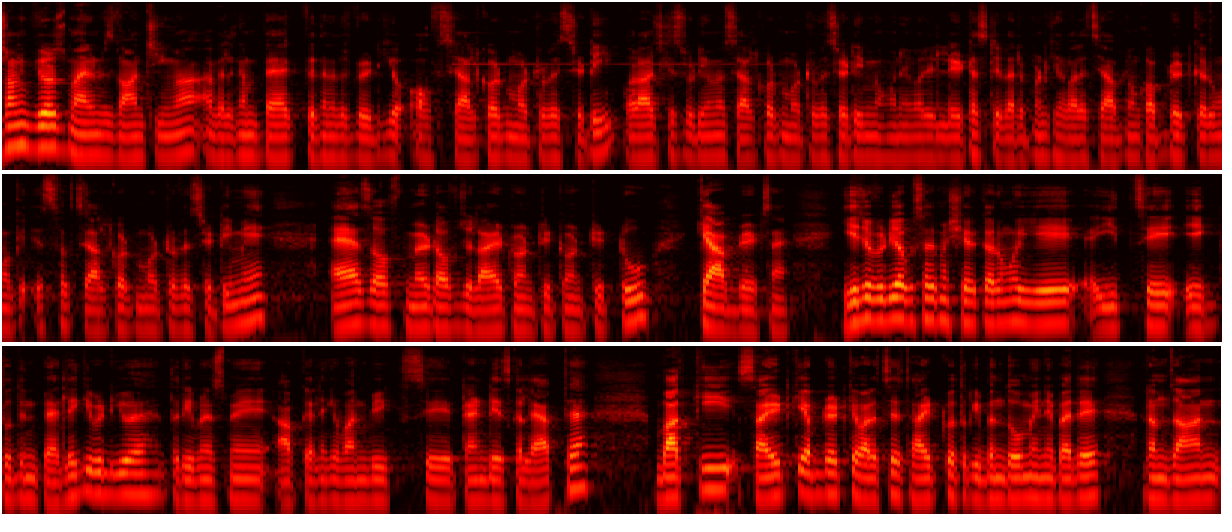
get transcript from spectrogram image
Aslam viewers my is Cheema welcome back with another video of Sialkot motorway city और आज के इस video में सियालकोट मोटरवे सिटी में होने वाली लेटेस्ट डेवलपमेंट के हवाले से आप लोगों को अपडेट करूँगा कि इस वक्त सियालकोट मोटरवे सिटी में as of mid of July 2022 क्या अपडेट्स हैं। ये जो वीडियो आपके साथ मैं शेयर करूँगा, ये ईद से एक दो दिन पहले की वीडियो है। तकरीबन इसमें आप कह लें कि वन वीक से टेन डेज़ का लैप है। बाकी साइट के अपडेट के हवाले से साइट को तकरीबन दो महीने पहले रमज़ान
